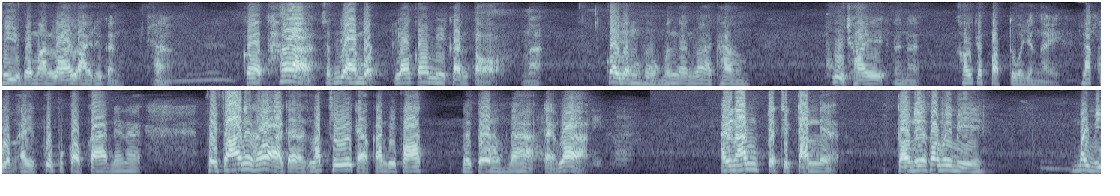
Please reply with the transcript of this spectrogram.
มีอยู่ประมาณร้อยรายด้วยกันครับนะฮะอืมก็ถ้าสัญญาหมดแล้วก็มีการต่อนะก็ยังห่วงเหมือนกันว่าทางผู้ใช้นั่นนะเขาจะปรับตัวยังไง นักลงไอ้ผู้ประกอบการเนี่ยนะไฟฟ้าเนี่ยเขาอาจจะรับซื้อจากการไฟฟ้าโดยตรงนะฮะแต่ว่า ไอ้น้ำเจ็ดสิบตันเนี่ย ตอนนี้เขาไม่มีไม่มี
